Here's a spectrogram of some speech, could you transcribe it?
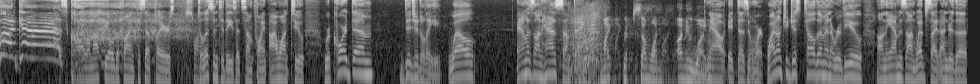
Podcast. I will not be able to find cassette players to listen to these at some point. I want to record them digitally. Well, Amazon has something. Mike rip someone a new one. Now it doesn't work. Why don't you just tell them in a review on the Amazon website under the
